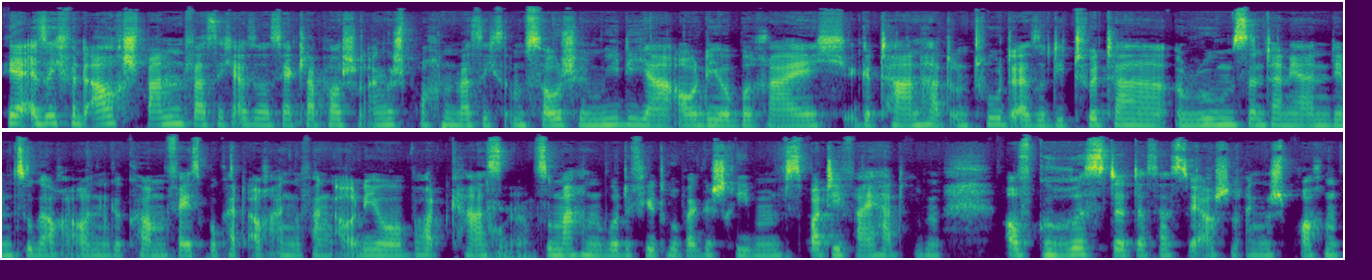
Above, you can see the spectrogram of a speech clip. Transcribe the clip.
Ja, also ich finde auch spannend, was ich, also ist ja Klapphaus schon angesprochen, was sich im Social Media Audiobereich getan hat und tut. Also die Twitter Rooms sind dann ja in dem Zuge auch angekommen. Facebook hat auch angefangen, Audio-Podcasts oh ja. zu machen, wurde viel drüber geschrieben. Spotify hat eben aufgerüstet, das hast du ja auch schon angesprochen.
